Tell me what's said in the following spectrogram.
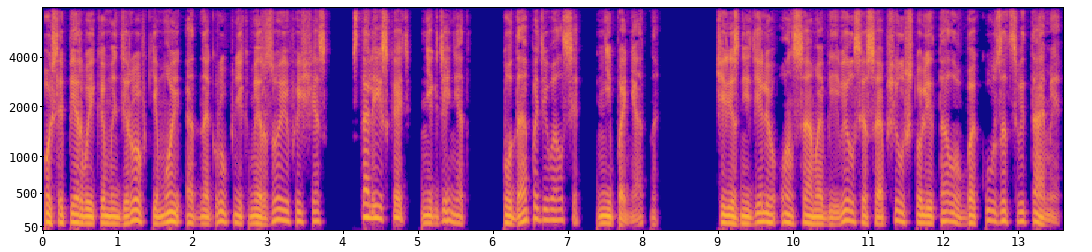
После первой командировки мой одногруппник Мерзоев исчез. Стали искать, нигде нет. Куда подевался, непонятно. Через неделю он сам объявился, сообщил, что летал в Баку за цветами.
